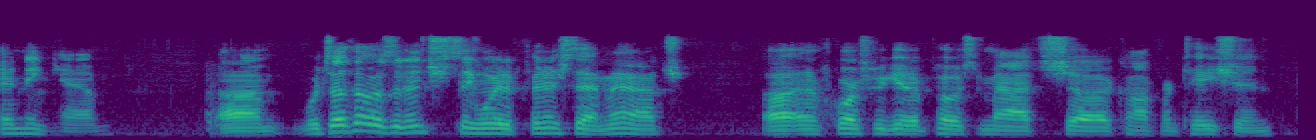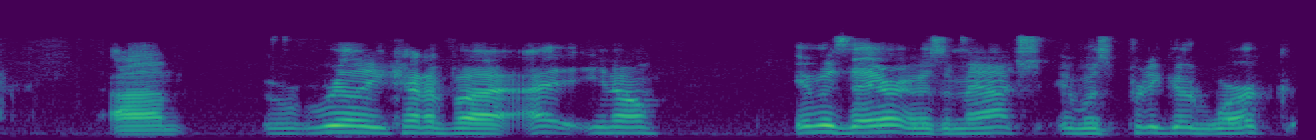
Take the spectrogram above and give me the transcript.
pinning him, um, which I thought was an interesting way to finish that match. Uh, and of course, we get a post match uh, confrontation. Um, really kind of, I, you know, it was there. It was a match. It was pretty good work.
